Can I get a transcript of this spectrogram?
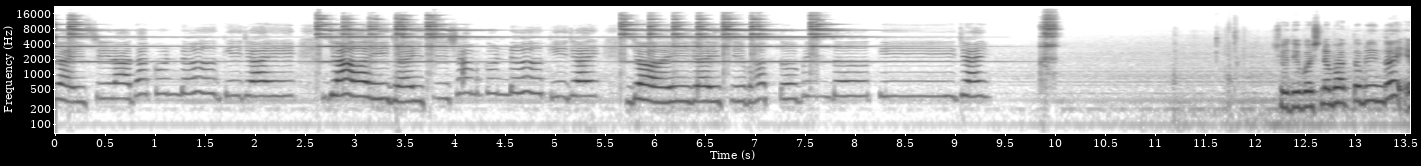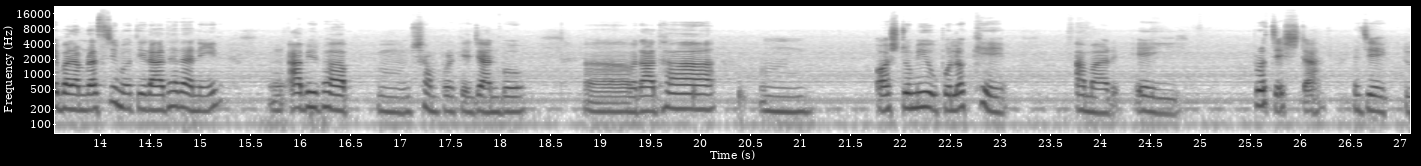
জয় শ্রী রাধা কুণ্ড কি জয়? জয় শ্রী শ্যামকুণ্ড কি জয়? জয় জয় শ্রী ভক্তবৃন্দ কি জয়? সুধী বৈষ্ণব ভক্তবৃন্দ এবার আমরা শ্রীমতী রাধারানীর উম, আবির্ভাব সম্পর্কে জানব। রাধা অষ্টমী উপলক্ষে আমার এই প্রচেষ্টা যে একটু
